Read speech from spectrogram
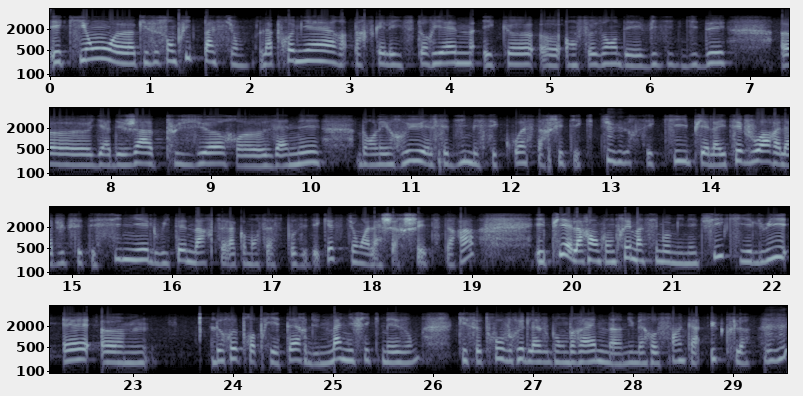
et qui ont qui se sont pris de passion. La première parce qu'elle est historienne et que en faisant des visites guidées il y a déjà plusieurs années dans les rues. Elle s'est dit mais c'est quoi cette architecture? Mhm. C'est qui? Puis elle a été voir, elle a vu que c'était signé Louis Thénard, elle a commencé à se poser des questions, elle a cherché, etc. Et puis elle a rencontré Massimo Minetti qui lui est l'heureux propriétaire d'une magnifique maison qui se trouve rue de la Seconde Reine, numéro 5 à Uccle. Mhm.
